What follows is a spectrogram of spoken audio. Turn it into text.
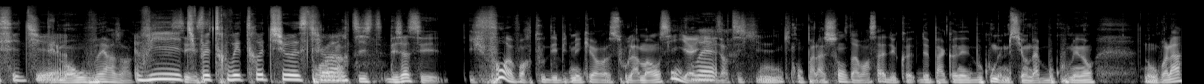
c'est dur. tellement ouvert, genre. Oui, tu peux trouver trop de choses, tu pour un vois. artiste, déjà, c'est il faut avoir tous des beatmakers sous la main aussi. Il y a, Ouais. des artistes qui, qui n'ont pas la chance d'avoir ça, de ne pas connaître beaucoup, même si on a beaucoup maintenant. Donc voilà.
